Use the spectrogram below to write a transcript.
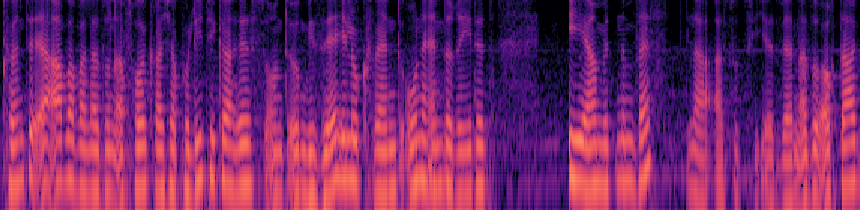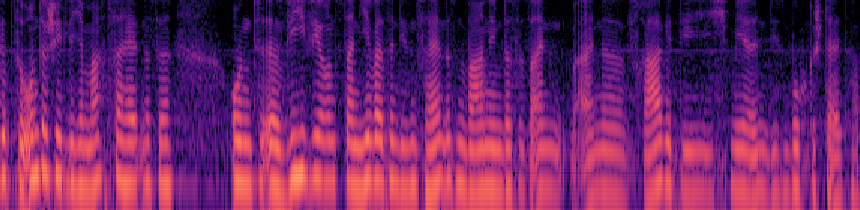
könnte er aber, weil er so ein erfolgreicher Politiker ist und irgendwie sehr eloquent, ohne Ende redet, eher mit einem Westler assoziiert werden. Also auch da gibt es so unterschiedliche Machtverhältnisse. Und äh, wie wir uns dann jeweils in diesen Verhältnissen wahrnehmen, das ist ein, eine Frage, die ich mir in diesem Buch gestellt habe.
